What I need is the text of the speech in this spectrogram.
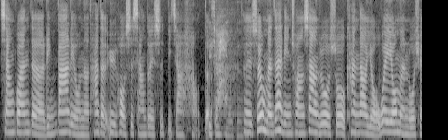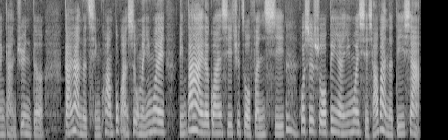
相关的淋巴瘤呢，它的预后是相对是比较好的，比较好的。对，所以我们在临床上，如果说我看到有胃幽门螺旋杆菌的。感染的情况，不管是我们因为淋巴癌的关系去做分析，嗯，或是说病人因为血小板的低下，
